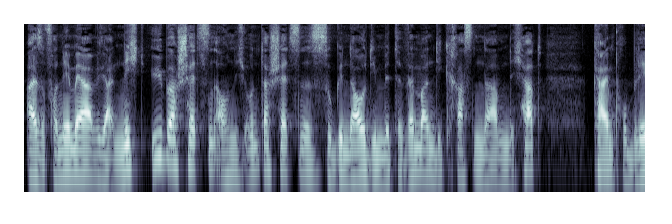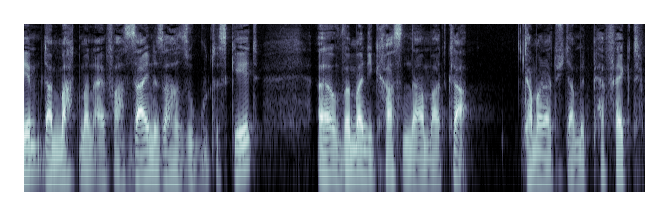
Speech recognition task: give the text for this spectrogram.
Also von dem her, wie gesagt, nicht überschätzen, auch nicht unterschätzen. Das ist so genau die Mitte. Wenn man die krassen Namen nicht hat, kein Problem. Dann macht man einfach seine Sache so gut es geht. Äh, und wenn man die krassen Namen hat, klar, kann man natürlich damit perfekt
